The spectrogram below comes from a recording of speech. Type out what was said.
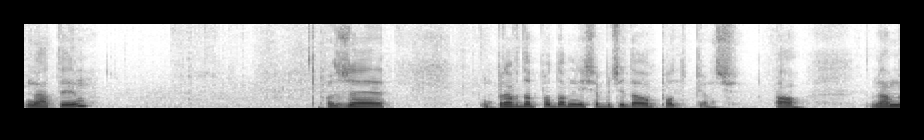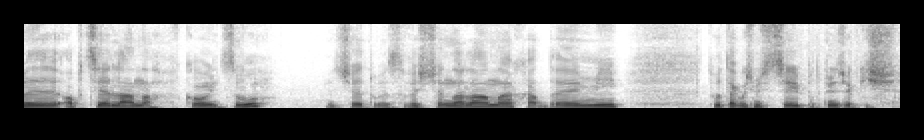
na tym, że prawdopodobnie się będzie dało podpiąć. O, mamy opcję LANa w końcu. Widzicie, tu jest wyjście na LANa, HDMI. Tutaj jakbyśmy chcieli podpiąć jakieś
